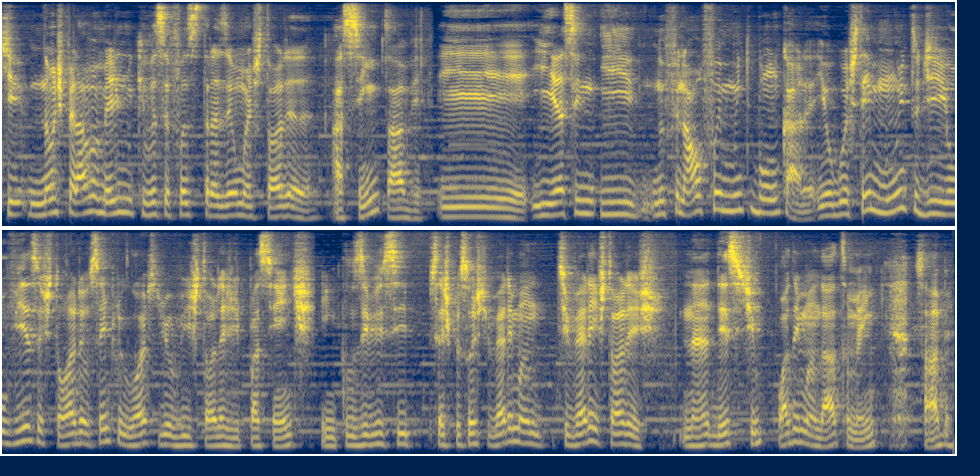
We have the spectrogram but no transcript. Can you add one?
que não esperava mesmo que você fosse trazer uma história assim, sabe? E, e assim, e no final foi muito bom, cara. Eu gostei muito de ouvir essa história. Eu sempre gosto de ouvir histórias de pacientes. Inclusive, se, se as pessoas tiverem, tiverem histórias né, desse tipo, podem mandar também, sabe?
